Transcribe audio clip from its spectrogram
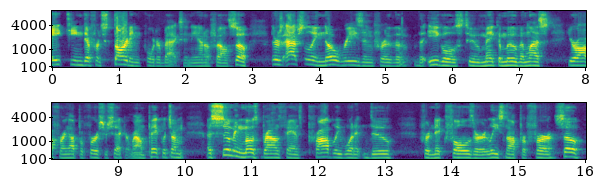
18 different starting quarterbacks in the NFL. So there's absolutely no reason for the, the Eagles to make a move unless you're offering up a first or second round pick, which I'm assuming most Browns fans probably wouldn't do for Nick Foles or at least not prefer. So,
